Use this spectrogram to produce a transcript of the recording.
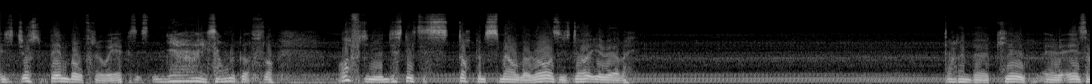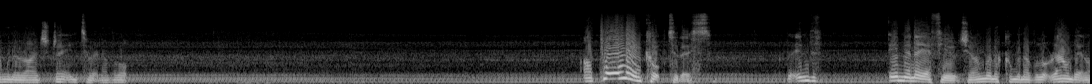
is just bimble through here because it's nice. I want to go slow. Often you just need to stop and smell the roses, don't you really? d'Arenberg Cube, here it is, I'm going to ride straight into it and have a look. I'll put a link up to this, but in the, in the near future I'm going to come and have a look around it and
